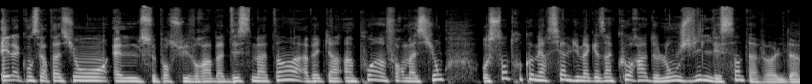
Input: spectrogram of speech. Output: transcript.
Et la concertation, elle se poursuivra bah, dès ce matin avec un, un, point information au centre commercial du magasin Cora de Longeville-les-Saint-Avold.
